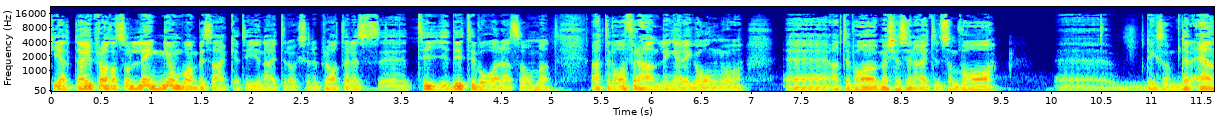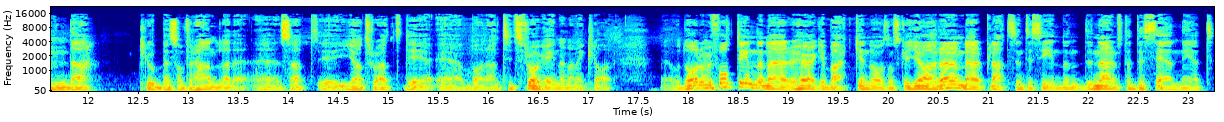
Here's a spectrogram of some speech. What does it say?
helt, det har ju pratat så länge om Wan-Bissaka till United också. Det pratades eh, tidigt i våras om att, att det var förhandlingar igång och eh, att det var Manchester United som var eh, liksom den enda klubben som förhandlade. Eh, så att jag tror att det är bara en tidsfråga innan han är klar. Och då har de ju fått in den här högerbacken då som ska göra den där platsen till sin, den, det närmsta decenniet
